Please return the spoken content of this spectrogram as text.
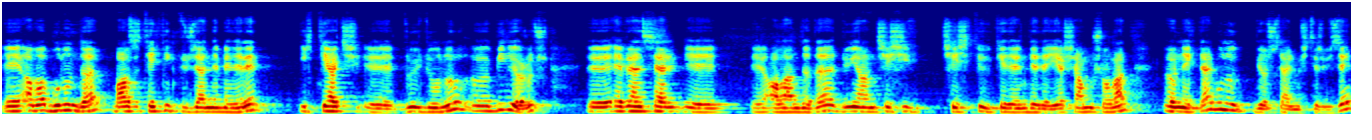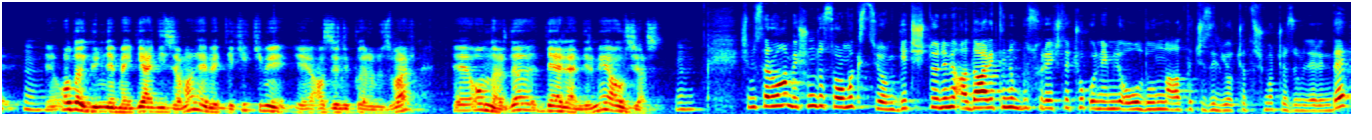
E, ama bunun da bazı teknik düzenlemelere ihtiyaç e, duyduğunu e, biliyoruz. E, evrensel e, e, alanda da dünyanın çeşit, çeşitli ülkelerinde de yaşanmış olan örnekler bunu göstermiştir bize. E, o da gündeme geldiği zaman elbette ki kimi e, hazırlıklarımız var. E, onları da değerlendirmeye alacağız. Şimdi Saruhan Bey şunu da sormak istiyorum. Geçiş dönemi adaletinin bu süreçte çok önemli olduğunun altı çiziliyor çatışma çözümlerinde.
